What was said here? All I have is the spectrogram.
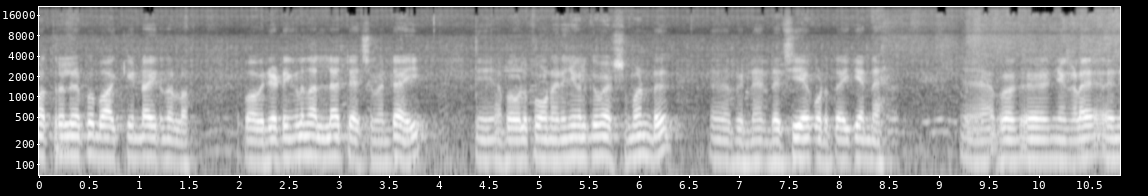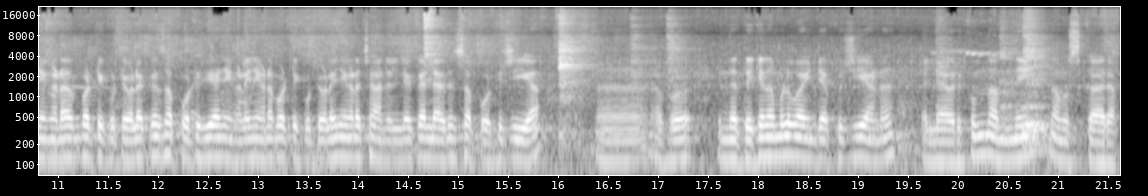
മാത്രമല്ല ഇപ്പോൾ ബാക്കി ഉണ്ടായിരുന്നുള്ളൂ. അപ്പോൾ അവരായിട്ട് ഞങ്ങൾ നല്ല അറ്റാച്ച്മെന്റായി അപ്പോൾ അവൾ പോണതിന് ഞങ്ങൾക്ക് വിഷമമുണ്ട്. പിന്നെ എന്താ ചെയ്യുക കൊടുത്തയക്കുക തന്നെ. അപ്പോൾ ഞങ്ങളെ ഞങ്ങളുടെ പട്ടിക്കുട്ടികളെയൊക്കെ സപ്പോർട്ട് ചെയ്യുക ഞങ്ങളെ ഞങ്ങളുടെ പട്ടിക്കുട്ടികളെ ഞങ്ങളുടെ ചാനലിലേക്ക് എല്ലാവരും സപ്പോർട്ട് ചെയ്യുക അപ്പോൾ ഇന്നത്തേക്ക് നമ്മൾ വൈൻഡ് അപ്പ് ചെയ്യാണ്. എല്ലാവർക്കും നന്ദി നമസ്കാരം.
